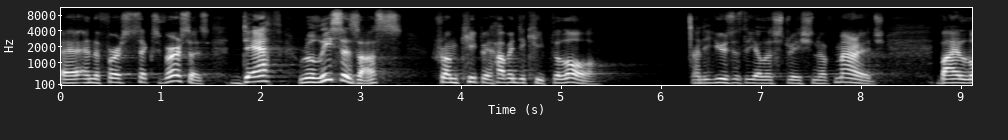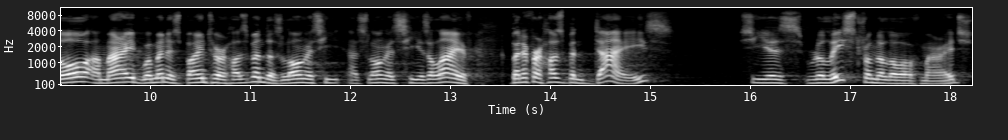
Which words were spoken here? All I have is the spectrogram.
uh, in the first six verses death releases us from keeping, having to keep the law. And he uses the illustration of marriage. By law, a married woman is bound to her husband as long as he, as long as he is alive. But if her husband dies, she is released from the law of marriage.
